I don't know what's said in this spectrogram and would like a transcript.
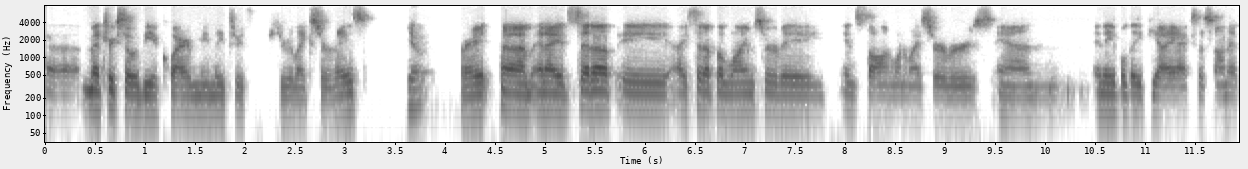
uh, metrics that would be acquired mainly through through like surveys. Yep. Right. Um, and I had set up a I set up a Lime survey install on one of my servers and enabled API access on it.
